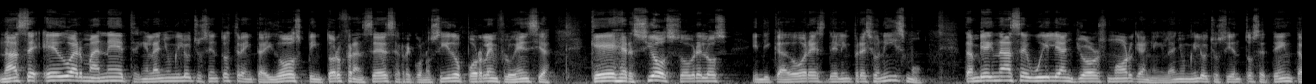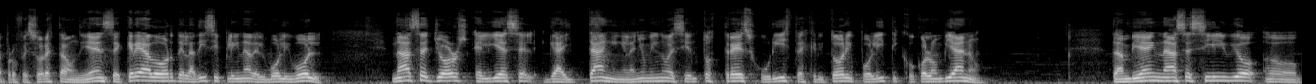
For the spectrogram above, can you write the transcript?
Nace Edouard Manet en el año 1832, pintor francés reconocido por la influencia que ejerció sobre los indicadores del impresionismo. También nace William George Morgan en el año 1870, profesor estadounidense, creador de la disciplina del voleibol. Nace George Eliezer Gaitán en el año 1903, jurista, escritor y político colombiano. También nace Silvio oh,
